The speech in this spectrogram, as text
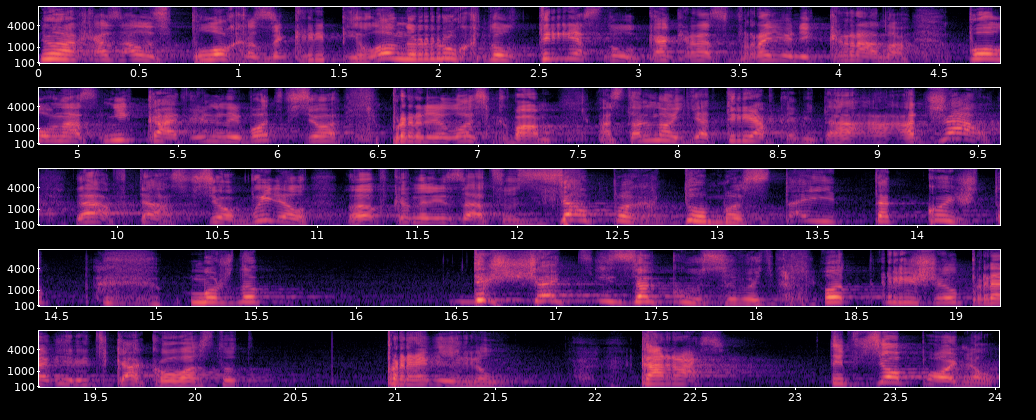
ну, оказалось, плохо закрепил. Он рухнул, треснул как раз в районе крана. Пол у нас не кафельный, вот все пролилось к вам. Остальное я тряпками-то отжал, да, в таз, все, вылил э, в канализацию. Запах дома стоит такой, что можно дышать и закусывать. Вот решил проверить, как у вас тут проверил. Карась, ты все понял?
